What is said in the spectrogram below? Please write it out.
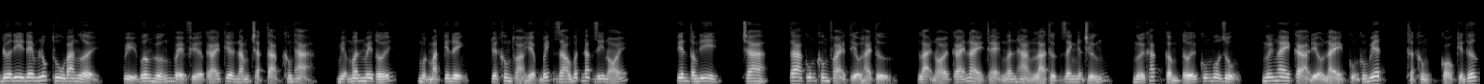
đưa đi đêm lúc thu ba người, quỷ vương hướng về phía cái kia nắm chặt tạp không thả, miệng mân mê tới, một mặt kiên định, tuyệt không thỏa hiệp bích giao bất đắc dĩ nói. Yên tâm đi, cha, ta cũng không phải tiểu hải tử, lại nói cái này thẻ ngân hàng là thực danh nhận chứng, người khác cầm tới cũng vô dụng, ngươi ngay cả điều này cũng không biết, thật không có kiến thức.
